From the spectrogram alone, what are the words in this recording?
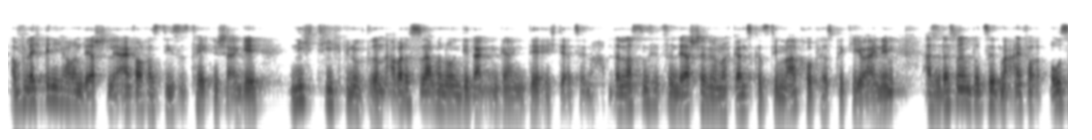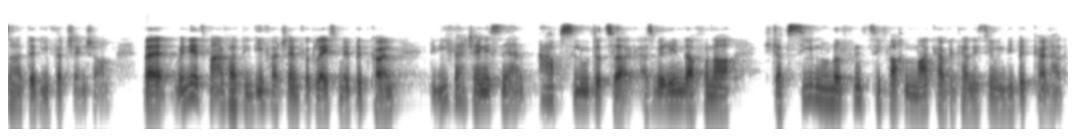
Aber vielleicht bin ich auch an der Stelle einfach, was dieses Technische angeht, nicht tief genug drin. Aber das ist einfach nur ein Gedankengang, der ich derzeit noch habe. Dann lasst uns jetzt an der Stelle noch ganz kurz die Makroperspektive einnehmen. Also, dass wir im Prinzip mal einfach außerhalb der DeFi-Chain schauen. Weil, wenn du jetzt mal einfach die DeFi-Chain vergleichst mit Bitcoin, Die DeFi-Chain ist ein absoluter Zwerg. Also wir reden da von einer, ich glaube, 750-fachen Marktkapitalisierung, die Bitcoin hat.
